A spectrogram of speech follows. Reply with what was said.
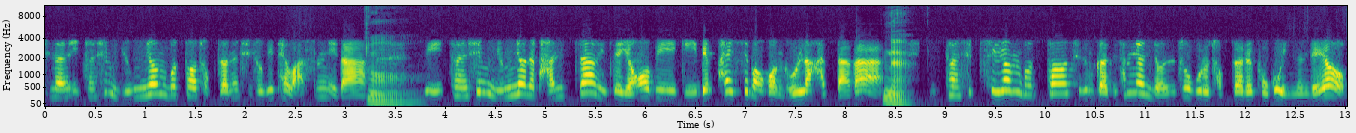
지난 2016년부터 적자는 지속이 돼 왔습니다. 어. 2016년에 반짝 이제 영업이익이 280억 원 올라갔다가 네. 2017년부터 지금까지 3년 연속으로 적자를 보고 있는데요.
